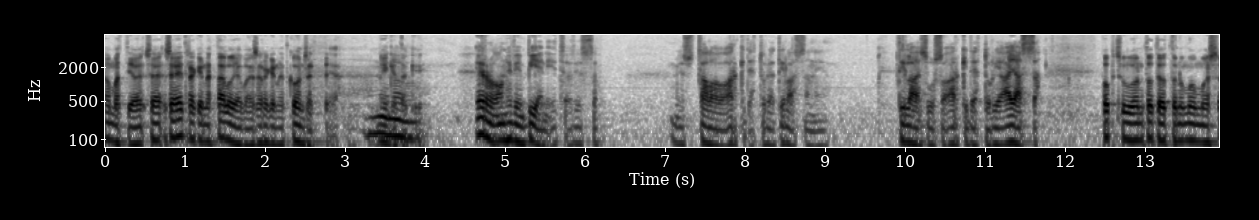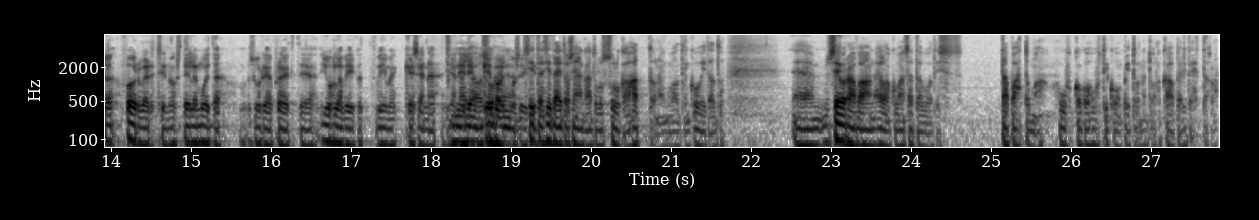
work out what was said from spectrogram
ammattia. Sä, sä et rakenna taloja, vai sä rakennat konsertteja. Minkä no, takia? ero on hyvin pieni itse asiassa. Jos talo on arkkitehtuuria tilassa, niin tilaisuus on arkkitehtuuria ajassa. Popzoo on toteuttanut muun muassa Forwardsin. Onko teillä muita suuria projekteja? Juhlaviikot viime kesänä ja no joo, suurin, sitä, sitä ei tosiaankaan tullut sulkaa hattoon, niin kuin me oltiin kuviteltu. Seuraava on elokuvan satavuotis tapahtuma koko huhtikuun pituinen tuolla kaaperitehtaalla.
